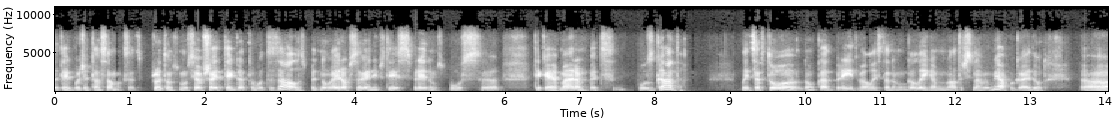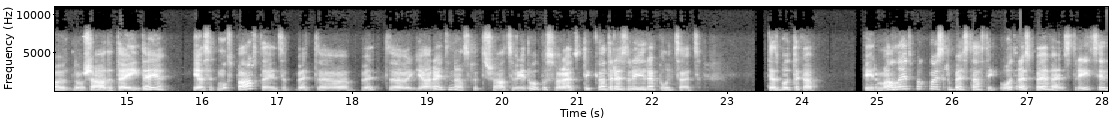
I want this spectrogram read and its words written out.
netiek budžetā samaksāts. Protams, mums jau šeit tiek gatavota zāles, bet nu, Eiropas Savienības tiesas spriedums būs uh, tikai apmēram pēc pusgada. Līdz ar to nu, kādu brīdi vēl līdz tādam galīgam atrisinājumam jāpagaida. Un, uh, nu, šāda te ideja, jāsaka, mūs pārsteidza, bet, uh, bet uh, jārēķinās, ka šāds viedoklis varētu tik kādreiz arī replicēts. Tas būtu tā kā Pirmā lieta, par ko es gribēju stāstīt, otrais PVN strīds ir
